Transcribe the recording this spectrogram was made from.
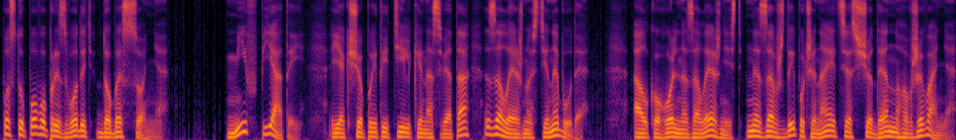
поступово призводить до безсоння. Міф п'ятий: якщо пити тільки на свята, залежності не буде. Алкогольна залежність не завжди починається з щоденного вживання,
